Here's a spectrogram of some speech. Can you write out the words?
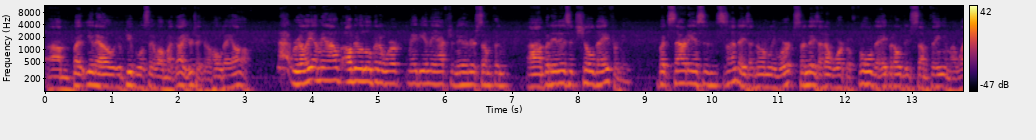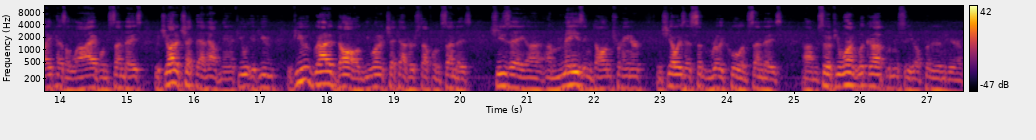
Um, but you know people will say well my god you're taking a whole day off. Not really. I mean I'll, I'll do a little bit of work maybe in the afternoon or something uh, but it is a chill day for me but Saturdays and Sundays I normally work. Sundays I don't work a full day but I'll do something and my wife has a live on Sundays which you ought to check that out man. If you if you if you got a dog you want to check out her stuff on Sundays. She's a uh, amazing dog trainer and she always has something really cool on Sundays. Um, so if you want look up let me see I'll put it in here.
